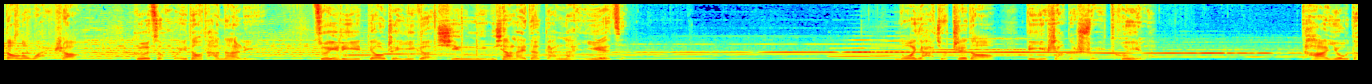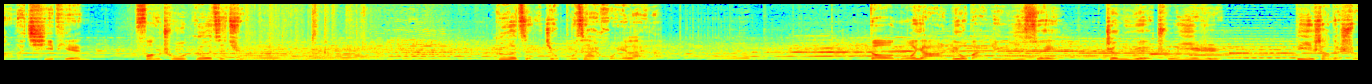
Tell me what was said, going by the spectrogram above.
到了晚上，鸽子回到他那里，嘴里叼着一个新拧下来的橄榄叶子。挪亚就知道地上的水退了。他又等了七天，放出鸽子去。鸽子就不再回来了。到挪亚六百零一岁正月初一日，地上的水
